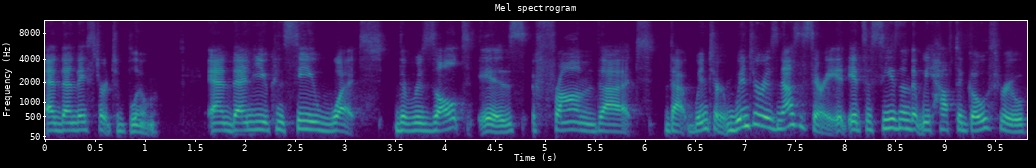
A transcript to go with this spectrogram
And then they start to bloom. And then you can see what the result is from that that winter. Winter is necessary. It, it's a season that we have to go through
